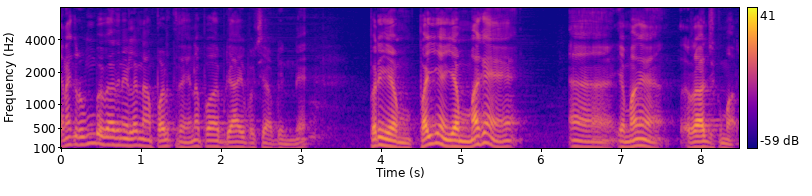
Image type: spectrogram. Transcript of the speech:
எனக்கு ரொம்ப வேதனையில் நான் படுத்துட்டேன். என்னப்பா இப்படி ஆகிப்போச்சு அப்படின்னு. பிறகு என் பையன் என் மகன் என் மகன் ராஜ்குமார்.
